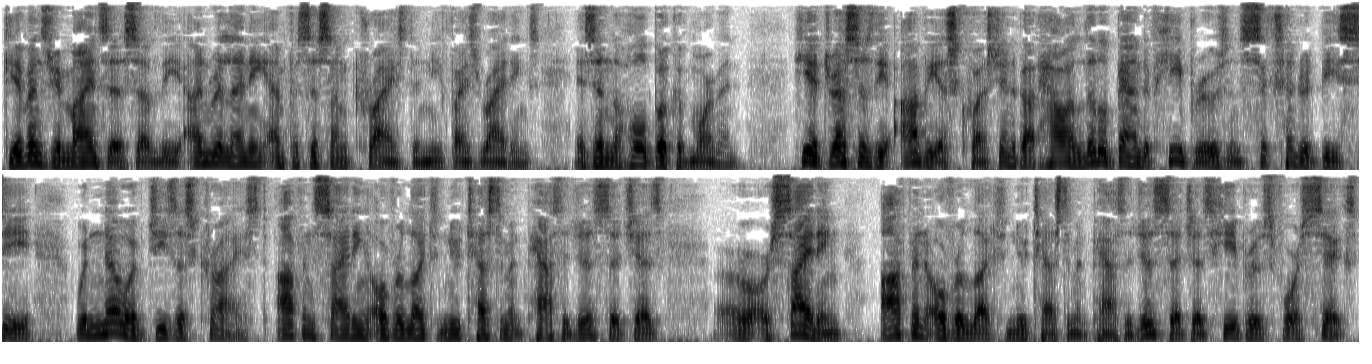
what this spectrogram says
Givens reminds us of the unrelenting emphasis on Christ in Nephi's writings, as in the whole Book of Mormon. He addresses the obvious question about how a little band of Hebrews in 600 BC would know of Jesus Christ, often citing overlooked New Testament passages such as, or, or citing often overlooked New Testament passages such as Hebrews 4 6,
